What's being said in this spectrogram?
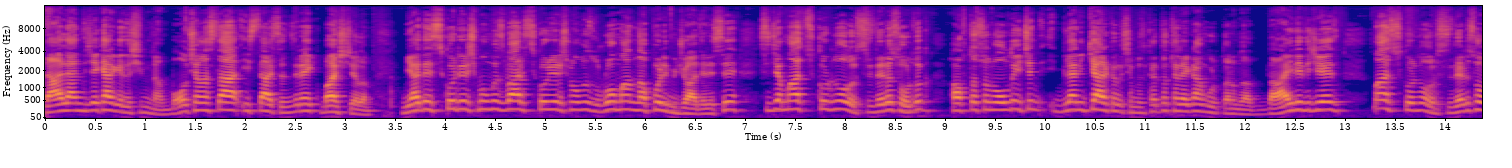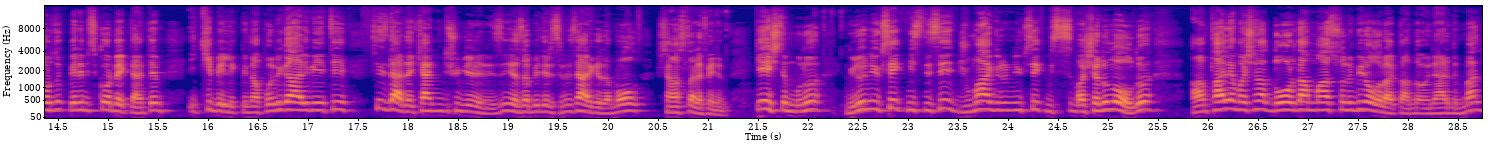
Değerlendirecek herkese şimdiden bol şanslar. İsterseniz direkt başlayalım. Bir adet skor yarışmamız var. Skor yarışmamız Roman-Napoli mücadelesi. Sizce maç skoru ne olur sizlere sorduk. Hafta sonu olduğu için bilen iki arkadaşımız katı Telegram gruplarımıza dahil edeceğiz. Maç skoru ne olur sizlere sorduk. Benim skor beklentim 2 birlik bir Napoli galibiyeti. Sizler de kendi düşüncelerinizi yazabilirsiniz. Herkese bol şanslar efendim. Geçtim bunu. Günün yüksek mislisi Cuma günün yüksek mislisi başarılı oldu. Antalya maçına doğrudan maç sonu 1 olaraktan da önerdim ben.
